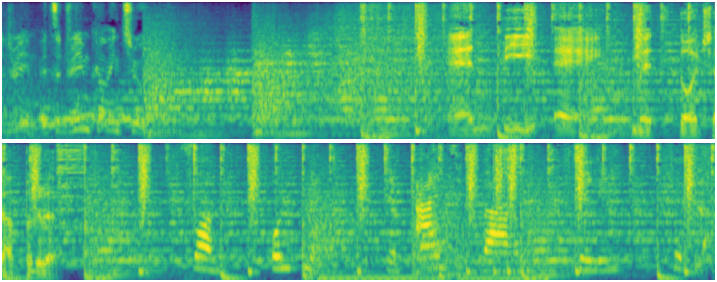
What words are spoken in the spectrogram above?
a dream. It's a dream coming true. NBA mit deutscher Brille. Von und mit dem einzig wahren Philly Fiddler.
